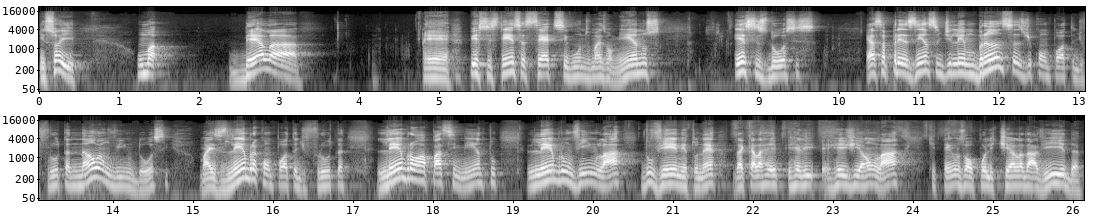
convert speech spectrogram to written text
Isso aí. Uma bela é, persistência, 7 segundos mais ou menos. Esses doces, essa presença de lembranças de compota de fruta, não é um vinho doce, mas lembra compota de fruta, lembra um apacimento, lembra um vinho lá do Vêneto, né? Daquela re re região lá que tem os Valpolicella da vida,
